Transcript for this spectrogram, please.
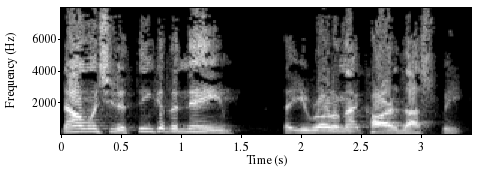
Now I want you to think of the name that you wrote on that card last week.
